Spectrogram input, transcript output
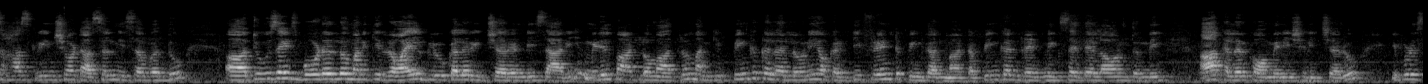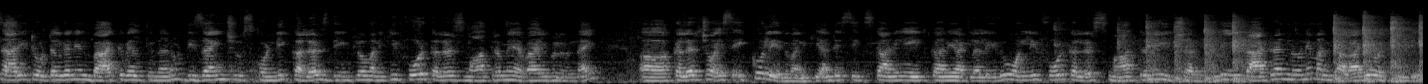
సహా స్క్రీన్ షాట్ అసలు మిస్ అవ్వద్దు. టూ సైడ్స్ బోర్డర్లో మనకి రాయల్ బ్లూ కలర్ ఇచ్చారండి సారీ మిడిల్ పార్ట్లో మాత్రం మనకి పింక్ కలర్లోనే ఒక డిఫరెంట్ పింక్ అన్నమాట. పింక్ అండ్ రెడ్ మిక్స్ అయితే ఎలా ఉంటుంది? ఆ కలర్ కాంబినేషన్ ఇచ్చారు. ఇప్పుడు శారీ టోటల్గా నేను బ్యాక్ వెళ్తున్నాను. డిజైన్ చూసుకోండి. కలర్స్ దీంట్లో మనకి ఫోర్ కలర్స్ మాత్రమే అవైలబుల్ ఉన్నాయి. కలర్ చాయిస్ ఎక్కువ లేదు మనకి. అంటే సిక్స్ కానీ ఎయిట్ కానీ అట్లా లేదు. ఓన్లీ ఫోర్ కలర్స్ మాత్రమే ఇచ్చారు. అంటే ఈ ప్యాటర్న్లోనే మనకి అలాగే వచ్చింది.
